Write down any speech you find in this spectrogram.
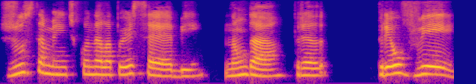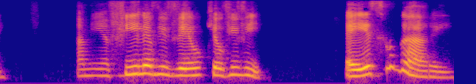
justamente quando ela percebe, não dá para eu ver a minha filha viver o que eu vivi. É esse lugar aí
